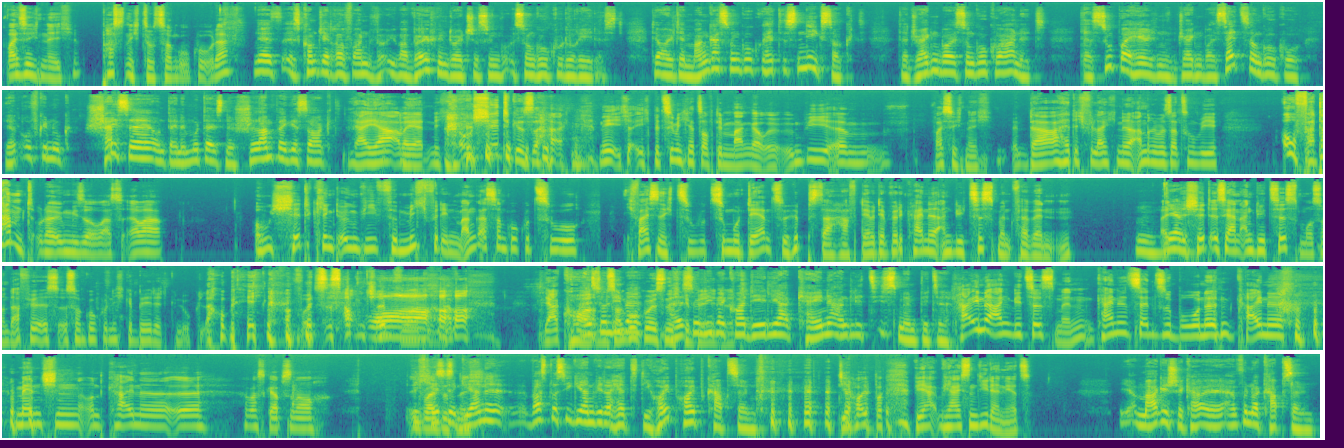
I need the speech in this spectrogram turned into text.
weiß ich nicht. Passt nicht zu Son Goku, oder? Es, es kommt ja drauf an, über welchen deutschen Son Goku du redest. Der alte Manga Son Goku hätte es nie gesagt. Der Dragon Ball Son Goku auch nicht. Der Superhelden Dragon Ball Z Son Goku, der hat oft genug Scheiße und deine Mutter ist eine Schlampe gesagt. Ja, ja, aber er hat nicht oh shit gesagt. Nee, ich, ich beziehe mich jetzt auf den Manga. Irgendwie, ähm, weiß ich nicht. Da hätte ich vielleicht eine andere Übersetzung wie oh verdammt oder irgendwie sowas. Aber oh shit klingt irgendwie für mich, für den Manga Son Goku zu, ich weiß nicht, zu, zu modern, zu hipsterhaft. Der, der würde keine Anglizismen verwenden. Hm, Weil der, Shit ist ja ein Anglizismus und dafür ist Son Goku nicht gebildet genug, glaube ich. Obwohl es ist auch ein Schimpfwort. Oh. Ja, komm, also, Son liebe, Goku ist nicht also liebe gebildet. Cordelia, keine Anglizismen bitte. keine Anglizismen, keine Sensubohnen, keine Menschen und keine, äh, was gab's noch? Ich, Ich, weiß hätte es nicht. gerne, was was ich gern wieder hätte, die Häup-Häup-Kapseln. Die Häuper, wie, wie heißen die denn jetzt? ja, magische, äh, einfach nur Kapseln.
